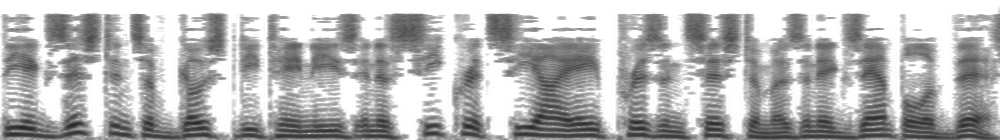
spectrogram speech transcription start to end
The existence of ghost detainees in a secret CIA prison system is an example of this.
